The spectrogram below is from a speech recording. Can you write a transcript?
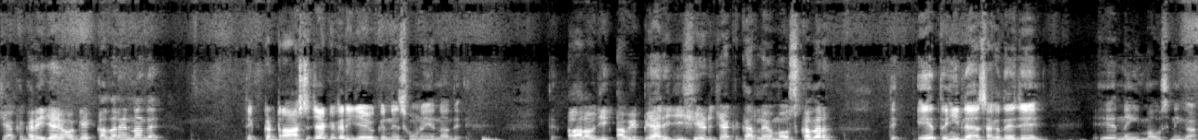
ਚੈੱਕ ਕਰੀ ਜਾਇਓ ਅੱਗੇ ਕਲਰ ਇਹਨਾਂ ਦੇ ਤੇ ਕੰਟਰਾਸਟ ਚੈੱਕ ਕਰੀ ਜਾਇਓ ਕਿੰਨੇ ਸੋਹਣੇ ਇਹਨਾਂ ਦੇ। ਤੇ ਆ ਲਓ ਜੀ ਆ ਵੀ ਪਿਆਰੀ ਜੀ ਸ਼ੇਡ ਚੈੱਕ ਕਰ ਲਿਓ ਮਾਊਸ ਕਲਰ ਤੇ ਇਹ ਤੁਸੀਂ ਲੈ ਸਕਦੇ ਜੇ, ਇਹ ਨਹੀਂ ਮਾਊਸ ਨਹੀਂਗਾ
